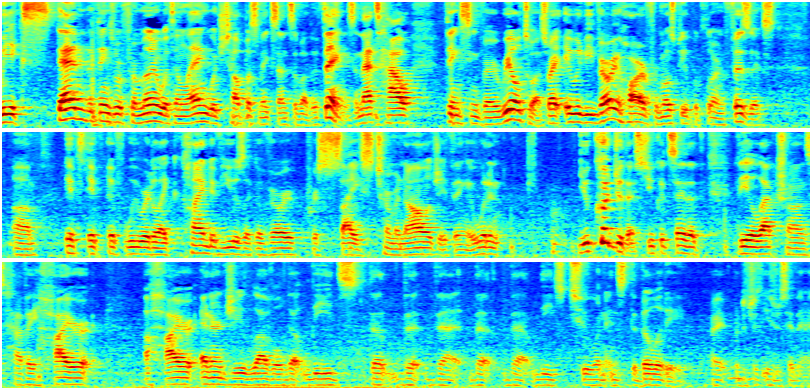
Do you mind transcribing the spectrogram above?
we extend the things we're familiar with in language to help us make sense of other things. And that's how things seem very real to us, right? It would be very hard for most people to learn physics um, if, if, if we were to, like, kind of use, like, a very precise terminology thing. It wouldn't, you could do this. You could say that the electrons have a higher a higher energy level that leads that that that that, that leads to an instability, right? But it's just easier to say that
